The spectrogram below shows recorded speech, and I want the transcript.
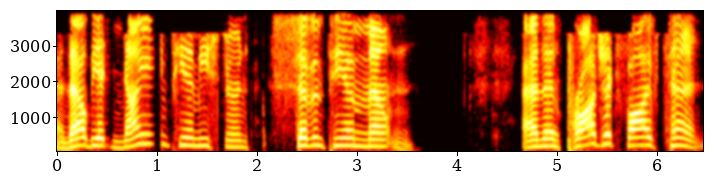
And that'll be at 9 p.m. Eastern, 7 p.m. Mountain. And then Project 510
